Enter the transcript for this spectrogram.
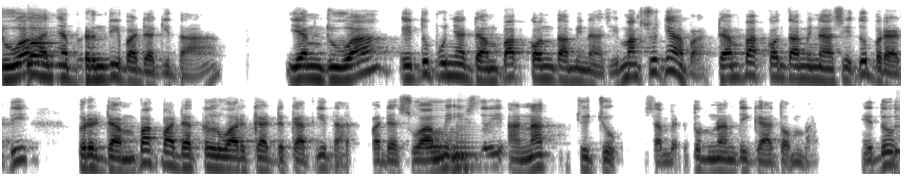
dua hanya berhenti pada kita. Yang dua itu punya dampak kontaminasi. Maksudnya apa? Dampak kontaminasi itu berarti berdampak pada keluarga dekat kita. Pada suami, oh. istri, anak, cucu. Sampai keturunan tiga atau empat. Itu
